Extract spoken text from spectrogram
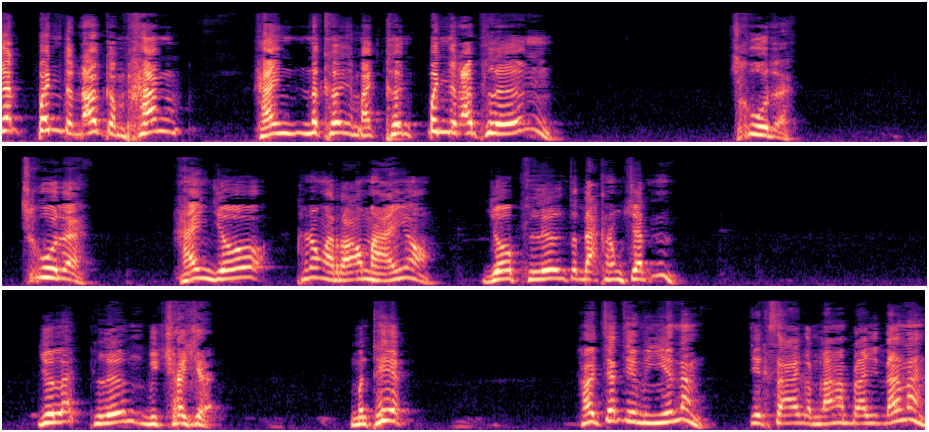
ចិត្តពេញទៅដោយកំផាំងហើយនឹកឃើញមិនឃើញពេញទៅដោយភ្លើង ឈួតឈួតហើយយកក្នុងអារម្មណ៍ហើយយកភ្លើងទៅដាក់ក្នុងចិត្តយល់ទេភ្លើងវាឆេះមិនធៀបហើយចិត្តជាវិញ្ញាណហ្នឹងជាខ្សែកម្លាំងប្រាជ្ញាដឹងហ្នឹង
